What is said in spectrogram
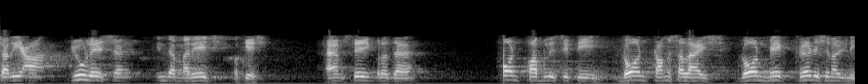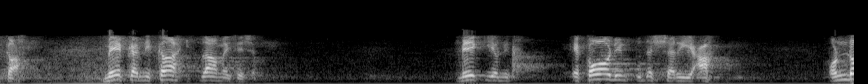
Sharia, violation in the marriage occasion. I am saying, brother, don't publicity, don't commercialize, don't make traditional nikah. Make a nikah Islamization. Make your nikah according to the Sharia. Undo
